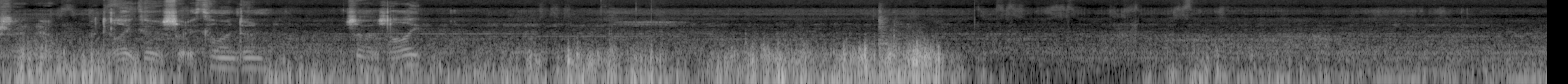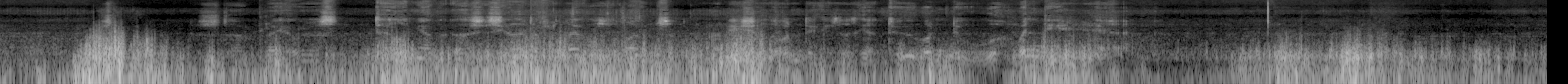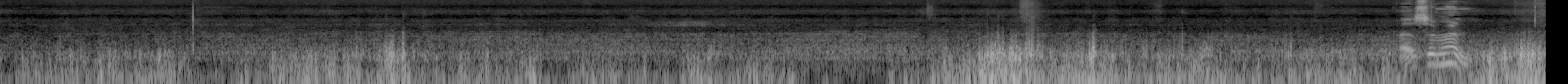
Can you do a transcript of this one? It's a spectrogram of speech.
percent now. But the light goes sort of coming down, so it's light. That's the moon.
